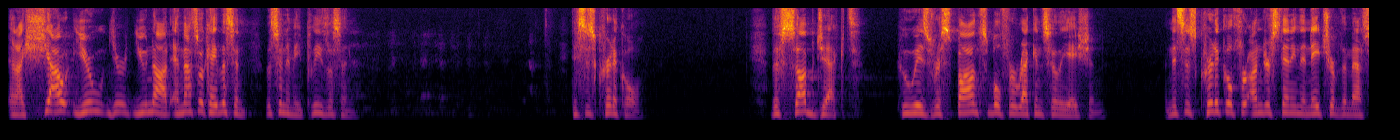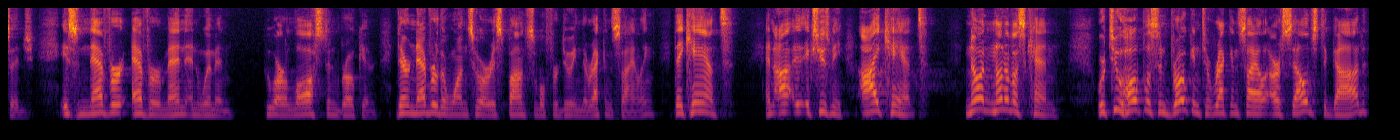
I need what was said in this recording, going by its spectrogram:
and I shout, you, you you not. And that's okay. Listen, listen to me. Please listen. This is critical. The subject who is responsible for reconciliation, and this is critical for understanding the nature of the message, is never, ever men and women who are lost and broken. They're never the ones who are responsible for doing the reconciling. They can't. And I, excuse me, I can't. No, none of us can. We're too hopeless and broken to reconcile ourselves to God.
